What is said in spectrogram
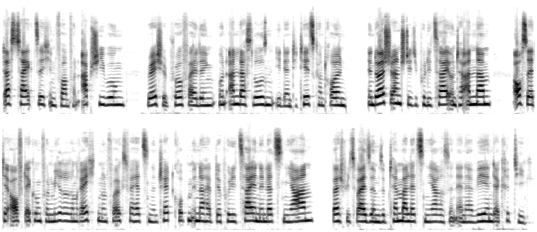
Das zeigt sich in Form von Abschiebungen, Racial Profiling und anlasslosen Identitätskontrollen. In Deutschland steht die Polizei unter anderem auch seit der Aufdeckung von mehreren rechten und volksverhetzenden Chatgruppen innerhalb der Polizei in den letzten Jahren, beispielsweise im September letzten Jahres in NRW, in der Kritik.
